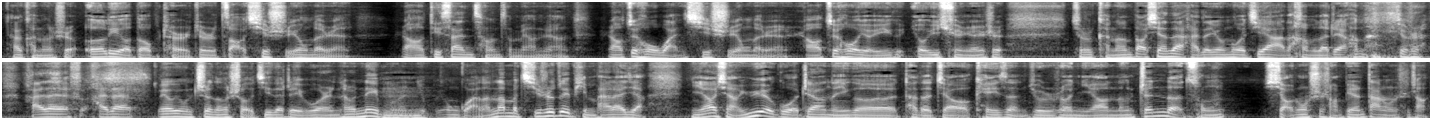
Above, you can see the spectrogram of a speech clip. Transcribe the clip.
他可能是 early adopter 就是早期使用的人，然后第三层怎么样怎么样，然后最后晚期使用的人，然后最后有一个有一群人是，就是可能到现在还在用诺基亚的，恨不得这样的，就是还在还在没有用智能手机的这一波人，他说那波人你不用管了。那么其实对品牌来讲，你要想越过这样的一个它的叫 c a s e n 就是说你要能真的从小众市场变成大众市场，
